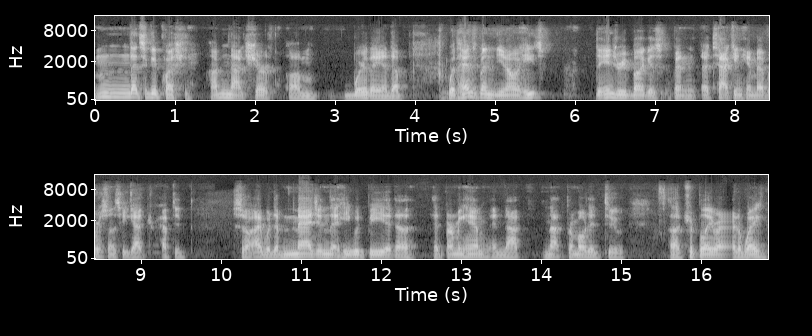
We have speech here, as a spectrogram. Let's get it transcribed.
Mm, that's a good question. I'm not sure um, where they end up. With Henzman, you know, he's the injury bug has been attacking him ever since he got drafted. So I would imagine that he would be at uh, at Birmingham and not not promoted to uh, AAA right away.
